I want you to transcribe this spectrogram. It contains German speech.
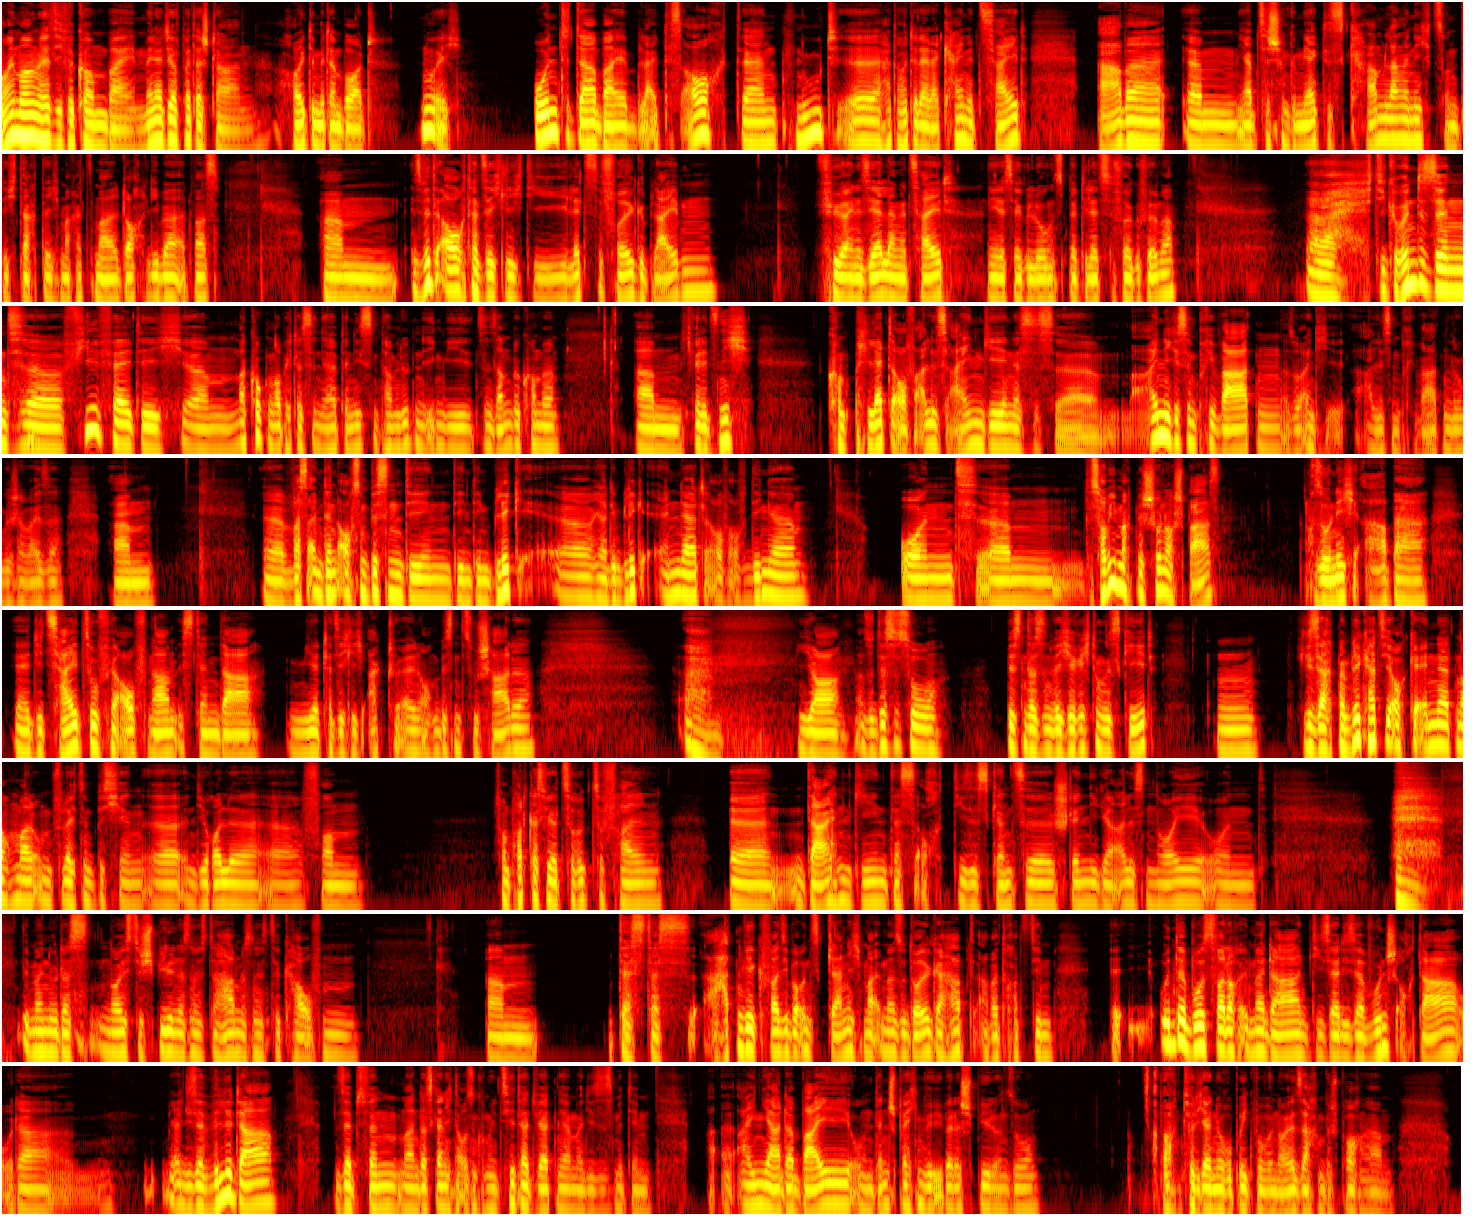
Moin Moin und herzlich willkommen bei Manager of Petterstan. Heute mit an Bord nur ich. Und dabei bleibt es auch, denn Knut äh, hat heute leider keine Zeit. Aber ähm, ihr habt es ja schon gemerkt, es kam lange nichts und ich dachte, ich mache jetzt mal doch lieber etwas. Ähm, es wird auch tatsächlich die letzte Folge bleiben für eine sehr lange Zeit. Nee, das ist ja gelogen, es bleibt die letzte Folge für immer. Äh, die Gründe sind äh, vielfältig. Ähm, mal gucken, ob ich das innerhalb der nächsten paar Minuten irgendwie zusammenbekomme. Ähm, ich werde jetzt nicht komplett auf alles eingehen. Es ist äh, einiges im Privaten, also eigentlich alles im Privaten logischerweise. Ähm, äh, was einem dann auch so ein bisschen den, den, den Blick, ja, den Blick ändert auf, auf Dinge. Und ähm, das Hobby macht mir schon noch Spaß so nicht, aber äh, die Zeit so für Aufnahmen ist denn da mir tatsächlich aktuell noch ein bisschen zu schade. Ähm, ja, also das ist so ein bisschen das, in welche Richtung es geht. Hm, Wie gesagt, mein Blick hat sich auch geändert nochmal, um vielleicht so ein bisschen äh, in die Rolle äh, vom, vom Podcast wieder zurückzufallen. Äh, dahingehend, dass auch dieses ganze ständige alles neu und immer nur das neueste Spielen, das neueste haben, das neueste kaufen. Ähm, das, das hatten wir quasi bei uns gar nicht mal immer so doll gehabt, aber trotzdem, äh, unterbewusst war doch immer da, dieser, dieser Wunsch auch da oder ja, dieser Wille da, selbst wenn man das gar nicht nach außen kommuniziert hat. Wir hatten ja immer dieses mit dem äh, ein Jahr dabei und dann sprechen wir über das Spiel und so. Aber auch natürlich eine Rubrik, wo wir neue Sachen besprochen haben.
